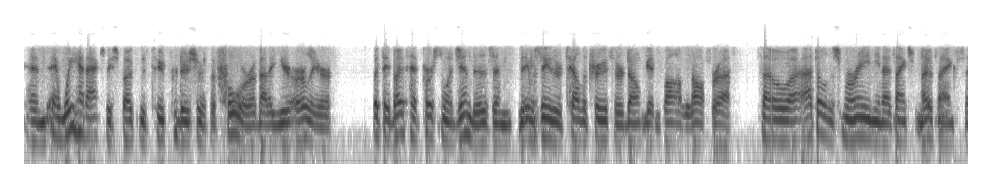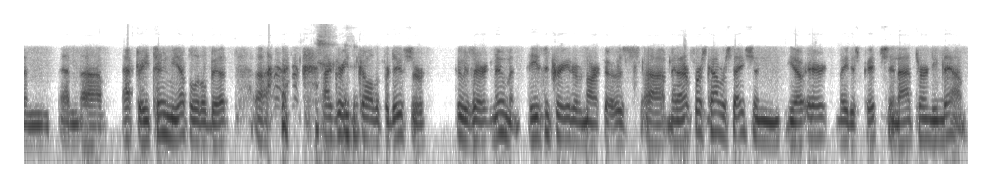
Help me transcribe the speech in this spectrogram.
And, and we had actually spoken to two producers before, about a year earlier, but they both had personal agendas, and it was either tell the truth or don't get involved at all for us. So uh, I told this Marine, you know, thanks for no thanks, and and uh, after he tuned me up a little bit, uh, I agreed to call the producer, who is Eric Newman. He's the creator of Narcos. Um, and in our first conversation, you know, Eric made his pitch, and I turned him down.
